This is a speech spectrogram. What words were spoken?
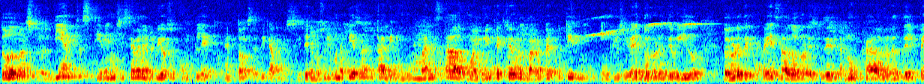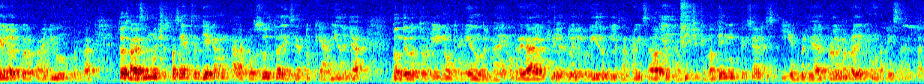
todos nuestros dientes tienen un sistema nervioso completo. Entonces, digamos, si tenemos alguna pieza dental en un mal estado, como alguna infección, nos va a repercutir inclusive en dolores de oído, dolores de cabeza, dolores de la nuca, dolores del pelo, del cuero cabelludo, ¿verdad? Entonces, a veces muchos pacientes llegan a la consulta diciendo que han ido ya donde el otorrino, que han ido donde el médico general, que les duele el oído, que les han revisado, que les han dicho que no tienen infecciones y en realidad el problema radica en una pieza dental.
